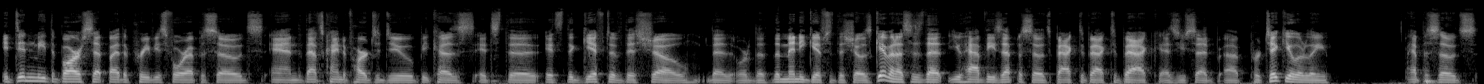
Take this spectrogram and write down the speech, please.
it didn't meet the bar set by the previous four episodes and that's kind of hard to do because it's the it's the gift of this show that or the the many gifts that the show has given us is that you have these episodes back to back to back as you said uh, particularly episodes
